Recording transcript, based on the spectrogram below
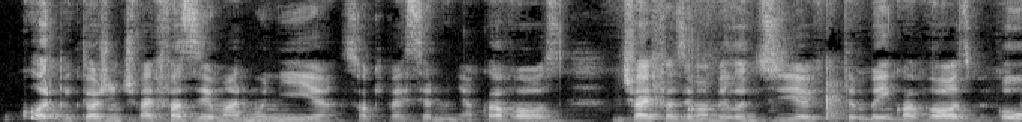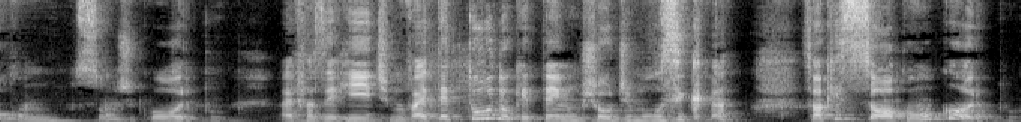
o corpo. Então a gente vai fazer uma harmonia, só que vai ser harmonia com a voz. A gente vai fazer uma melodia também com a voz, ou com sons de corpo. Vai fazer ritmo, vai ter tudo que tem num show de música, só que só com o corpo.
